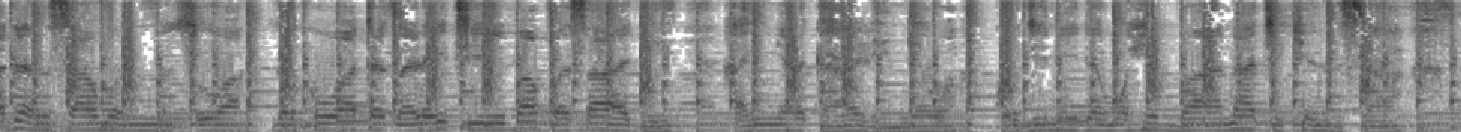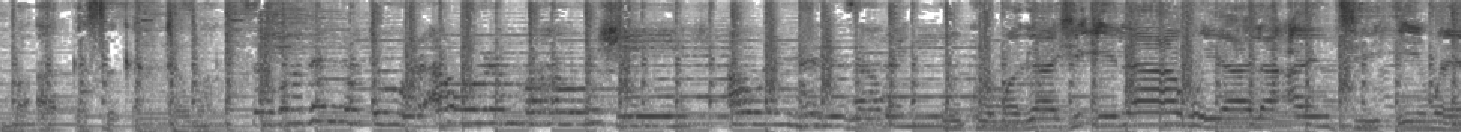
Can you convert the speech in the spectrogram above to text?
Halala adan samun nutsuwa garkuwa ta tsaraici ba fasadi hanyar karin yawa kurjini da muhibba na cikinsa ba a kasakanta ba. Sababin mutuwar auren bahaushe a wannan zamani. Kuma gashi ilahu ya la'anci mai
